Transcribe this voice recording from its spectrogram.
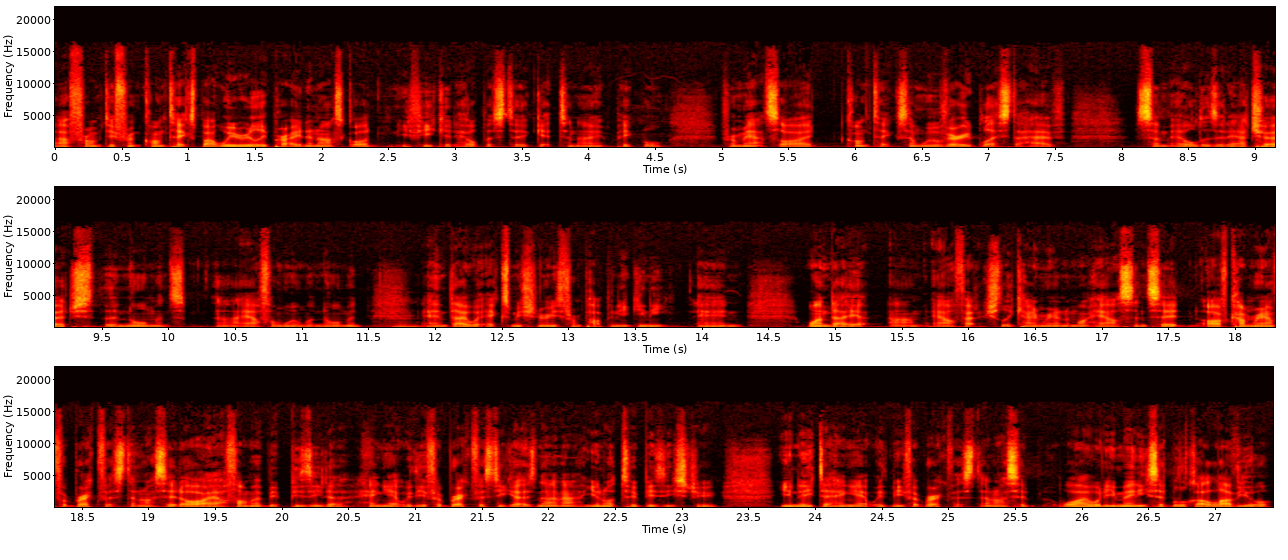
are from different contexts. But we really prayed and asked God if He could help us to get to know people from outside contexts, and we were very blessed to have some elders at our church, the Normans, uh, Alf and Wilma Norman Mm. and they were ex-missionaries from Papua New Guinea. And one day, um, Alf actually came round to my house and said, oh, "I've come round for breakfast." And I said, "Oh, Alf, I'm a bit busy to hang out with you for breakfast." He goes, "No, no, you're not too busy, Stu. You need to hang out with me for breakfast." And I said, "Why? What do you mean?" He said, "Look, I love your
